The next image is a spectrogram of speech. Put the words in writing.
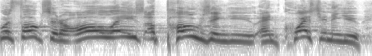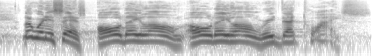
With folks that are always opposing you and questioning you. Look what it says all day long, all day long. Read that twice.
